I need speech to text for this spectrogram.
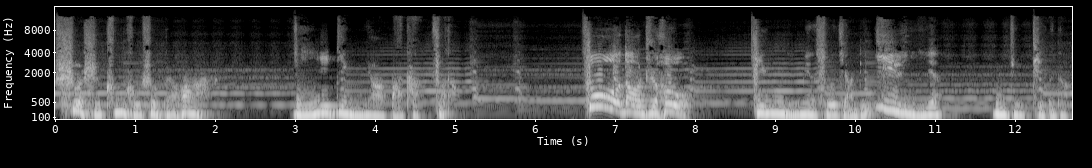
说是空口说白话，你一定要把它做到。做到之后，经里面所讲的义理，你就体会到了。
